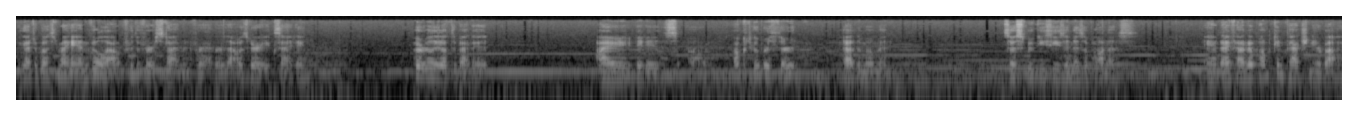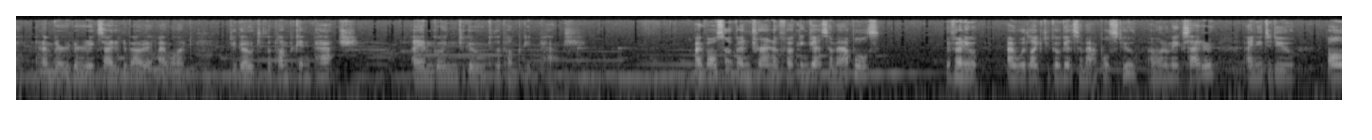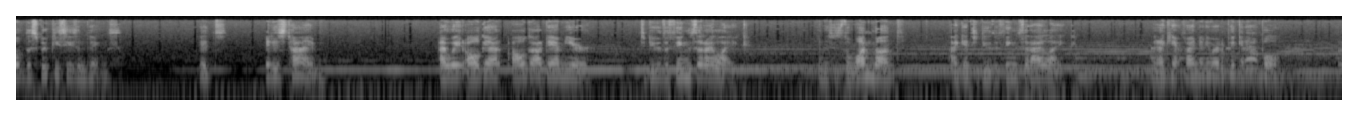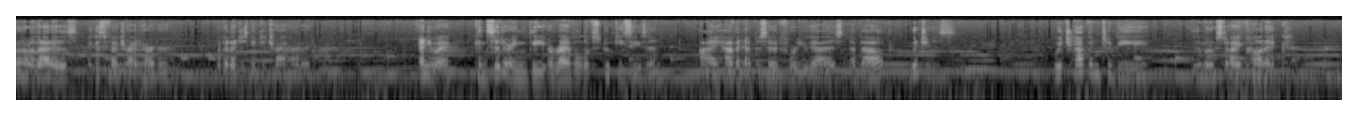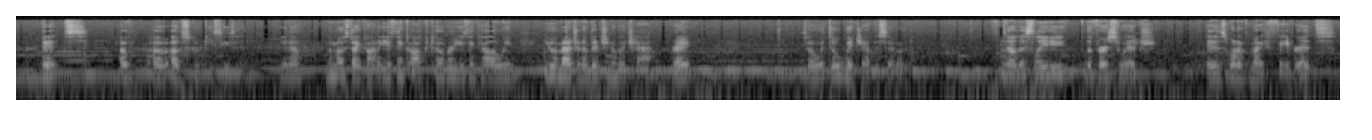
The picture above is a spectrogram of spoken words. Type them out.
I got to bust my anvil out for the first time in forever. That was very exciting. But really, that's about it. I it is um, October third at the moment, so spooky season is upon us. And I found a pumpkin patch nearby, and I'm very very excited about it. I want to go to the pumpkin patch. I am going to go to the pumpkin patch. I've also been trying to fucking get some apples. If any, I would like to go get some apples too. I want to make cider. I need to do all of the spooky season things. It's, it is time. I wait all ga- all goddamn year to do the things that I like. And this is the one month I get to do the things that I like. And I can't find anywhere to pick an apple. I don't know what that is. I guess if I tried harder. I bet I just need to try harder. Anyway, considering the arrival of spooky season, I have an episode for you guys about witches. Which happen to be the most iconic bits of, of, of spooky season. You know? The most iconic. You think October, you think Halloween, you imagine a bitch in a witch hat, right? So it's a witch episode. Now, this lady, the first witch, is one of my favorites.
